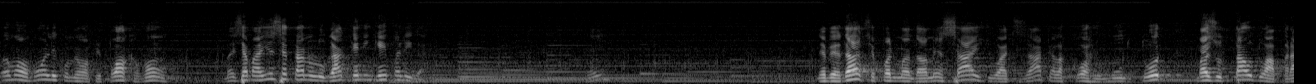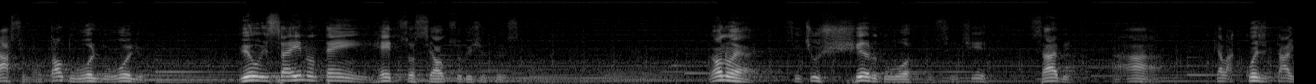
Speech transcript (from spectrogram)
Vamos, vamos ali comer uma pipoca, vamos. Mas imagina você está num lugar que tem ninguém para ligar. Hein? Não é verdade? Você pode mandar uma mensagem do WhatsApp, ela corre o mundo todo, mas o tal do abraço, o tal do olho no olho, viu? Isso aí não tem rede social que substitui isso. Não, não é. Sentir o cheiro do outro, sentir, sabe? a, aquela coisa de estar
